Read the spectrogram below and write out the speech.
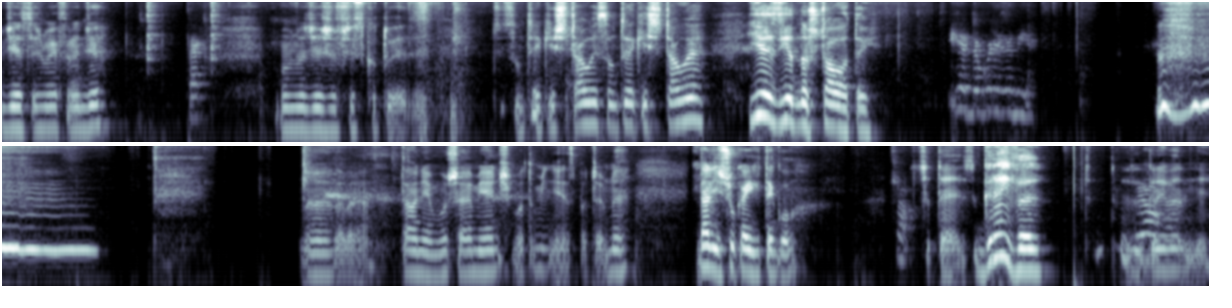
Gdzie jesteś, moje friendzie? Tak. Mam nadzieję, że wszystko tu jest. Czy są tu jakieś strzały? Są tu jakieś strzały? Jest jedna strzała tej. Jednego nie zabiję. No dobra, to nie muszę mieć, bo to mi nie jest potrzebne. Dalej szukaj tego. Co? Co to jest? Gravel! Co to jest Gravel. Nie.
